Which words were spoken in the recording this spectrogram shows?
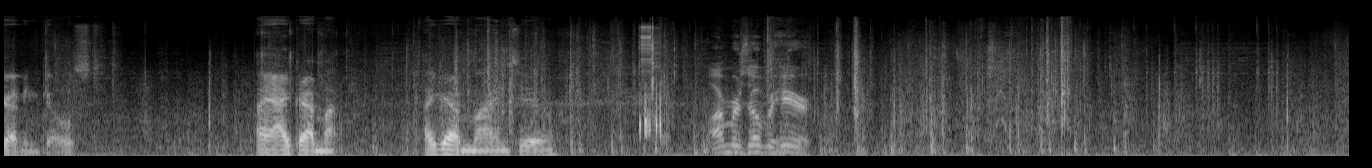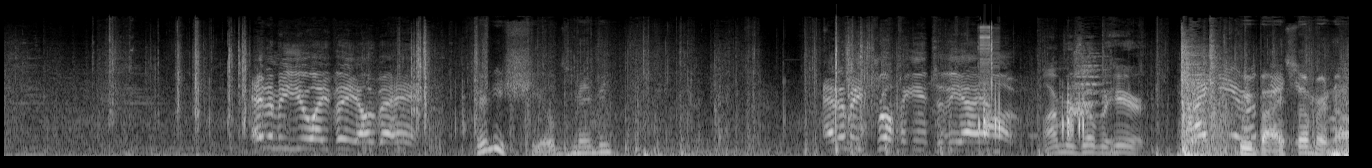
Grabbing Ghost. Oh, I I grabbed my I grabbed mine too. Armor's over here. Enemy UAV overhead. Are there any shields, maybe? Enemies dropping into the AO. Armor's over here. Can we buy some or no?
